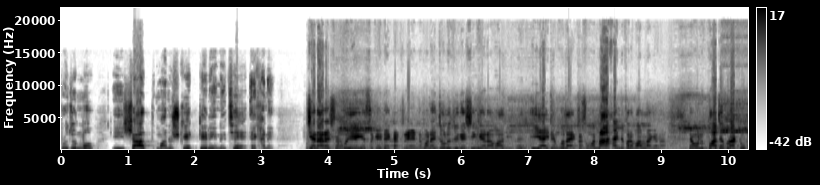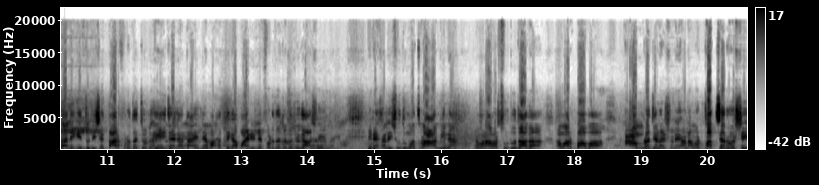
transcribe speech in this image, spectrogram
প্রজন্ম এই স্বাদ মানুষকে টেনে এনেছে এখানে। জেনারেশন হয়ে গেছে এটা একটা ট্রেন্ড মানে জলযুগের সিঙ্গারা বা এই আইটেমগুলো একটা সময় না খাইলে পরে ভালো লাগে না। যেমন বাজে পুরা টোটালি কিন্তু নিষেধ। তারপরে তার জল এই জায়গাটা আইলে বাহার থেকে বাইরেলে পরে তার জলযুগে আসে লাগে এটা খালি শুধুমাত্র আমি না, যেমন আমার ছোটো দাদা, আমার বাবা, আমরা জেনারেশন এখন আমার বাচ্চারও সেই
